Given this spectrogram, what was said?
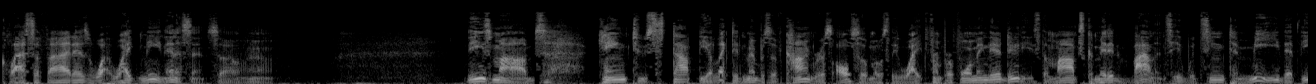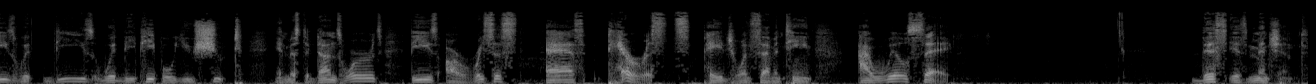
classified as white, white mean innocent. So, you know. these mobs came to stop the elected members of Congress, also mostly white, from performing their duties. The mobs committed violence. It would seem to me that these would these would be people you shoot. In Mr. Dunn's words, these are racist as terrorists, page 117. I will say this is mentioned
